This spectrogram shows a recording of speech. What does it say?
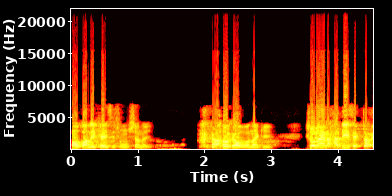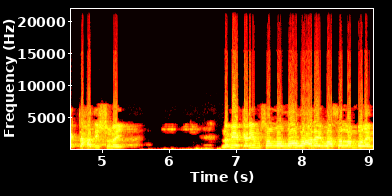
তাও পানি খাইছি, সমস্যা নাই। আরও খাব নাকি? শুনেন, হাদিস একটা একটা হাদিস শুনাই। নবী করিম সাল্লাল্লাহু আলাইহি ওয়াসাল্লাম বলেন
